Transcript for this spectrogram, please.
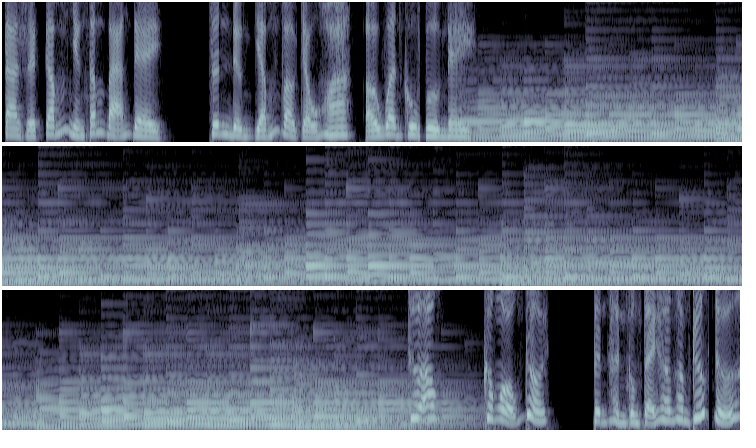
Ta sẽ cấm những tấm bảng đề, Xin đừng dẫm vào chậu hoa Ở quanh khu vườn này. Ổn rồi. Tình hình còn tệ hơn hôm trước nữa.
